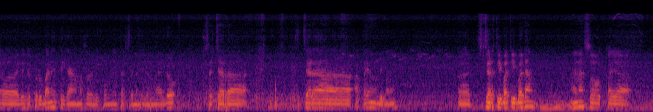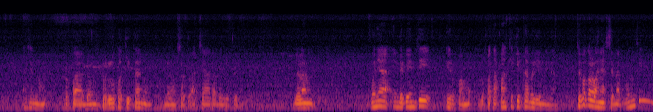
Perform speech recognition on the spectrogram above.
eh, DP perubahan ketika masuk di komunitas senam Illuminado secara secara apa yang dengan eh, secara tiba-tiba dang mana so kayak aja no rupa dong perlu pak kita no dalam suatu acara begitu dalam pokoknya DP inti ih, rupa mo- rupa tak pakai kita begini dah coba kalau hanya senap mungkin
